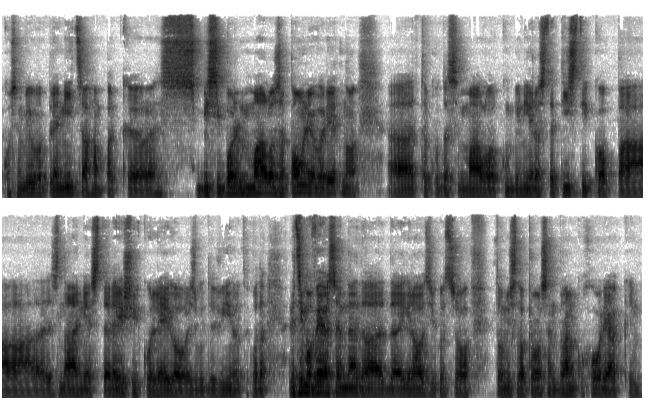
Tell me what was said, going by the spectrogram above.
ko sem bil v plenicah, ampak uh, bi si bolj malo zapolnil, verjetno, uh, tako da sem malo kombiniral statistiko, pa znanje starejših kolegov iz zgodovine. Da, recimo, vejo sem, ne, da, da igravci kot so Tomislav Prosen, Branko Horjak in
